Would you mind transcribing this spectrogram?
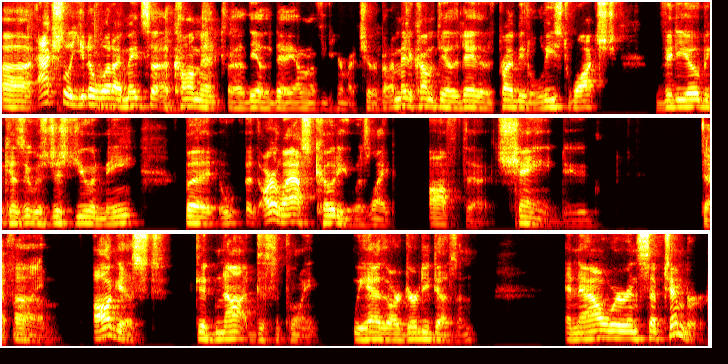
uh, actually, you know what? I made a comment uh, the other day. I don't know if you can hear my chair, but I made a comment the other day that would probably be the least watched video because it was just you and me. But our last COTY was like off the chain, dude. Definitely. Um, August did not disappoint. We had our dirty dozen, and now we're in September.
